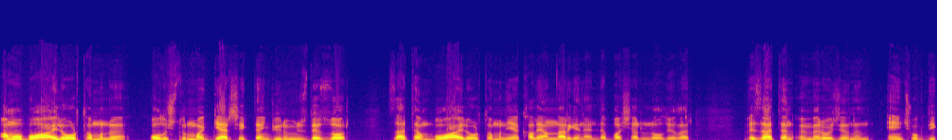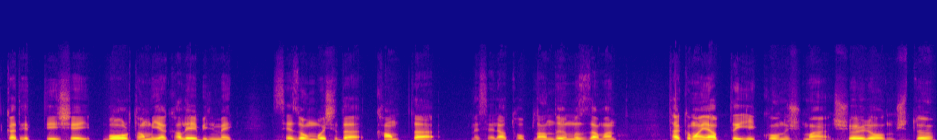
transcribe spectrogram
Ama bu aile ortamını oluşturmak gerçekten günümüzde zor. Zaten bu aile ortamını yakalayanlar genelde başarılı oluyorlar. Ve zaten Ömer Hoca'nın en çok dikkat ettiği şey bu ortamı yakalayabilmek. Sezon başı da kampta mesela toplandığımız zaman takıma yaptığı ilk konuşma şöyle olmuştu.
